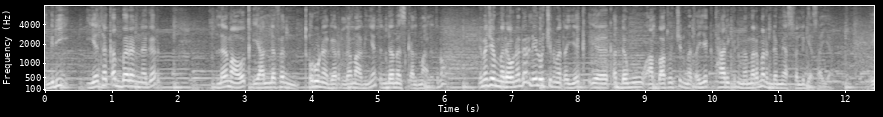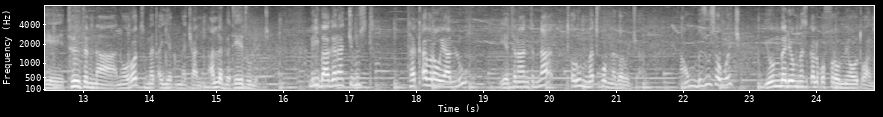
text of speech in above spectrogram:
እንግዲህ የተቀበረን ነገር ለማወቅ ያለፈን ጥሩ ነገር ለማግኘት እንደ መስቀል ማለት ነው። የመጀመሪያው ነገር ሌሎችን መጠየቅ፣ የቀደሙ አባቶችን መጠየቅ፣ ታሪክን መመርመር እንደሚያስፈልግ ያሳያል። ይሄ ትህትና ኖሮት መጠየቅ መቻል አለበት ይሄ ትውልድ። እንግዲህ በሀገራችን ውስጥ ተቀብረው ያሉ የትናንትና ጥሩም መጥፎም ነገሮች አሉ። አሁን ብዙ ሰዎች የወንበዴውን መስቀል ቆፍረው የሚያወጡ አሉ።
